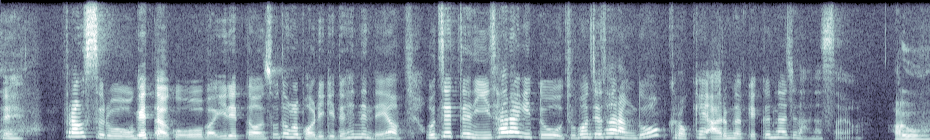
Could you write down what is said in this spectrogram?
네. 프랑스로 오겠다고 막 이랬던 소동을 벌이기도 했는데요. 어쨌든 이 사랑이 또 두 번째 사랑도 그렇게 아름답게 끝나진 않았어요. 아유,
